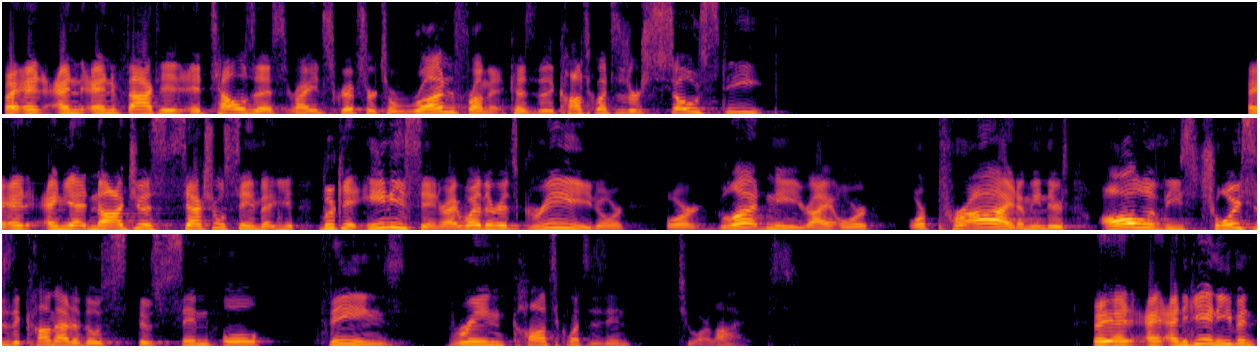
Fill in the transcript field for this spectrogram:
Right? And, and, and in fact, it, it tells us, right, in Scripture to run from it because the consequences are so steep. And, and yet, not just sexual sin, but look at any sin, right? Whether it's greed or, or gluttony, right? Or, or pride. I mean, there's all of these choices that come out of those, those sinful things bring consequences into our lives. And, and, and again, even,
